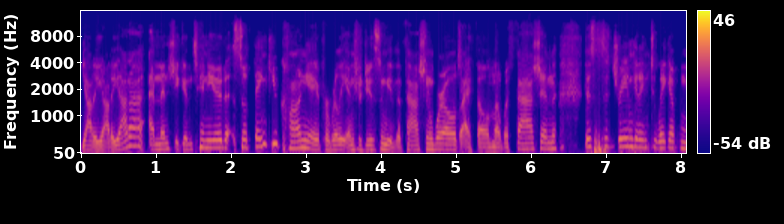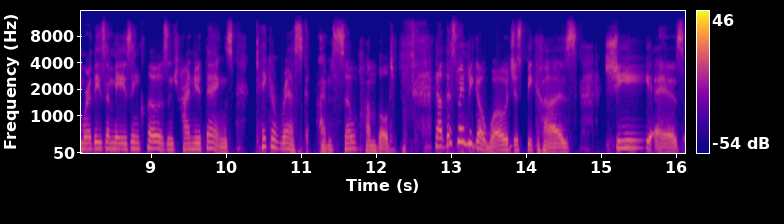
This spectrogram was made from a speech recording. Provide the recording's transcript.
yada, yada, yada. And then she continued. So thank you, Kanye, for really introducing me to the fashion world. I fell in love with fashion. This is a dream getting to wake up and wear these amazing clothes and try new things. Take a risk. I'm so humbled. Now, this made me go, whoa, just because she is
